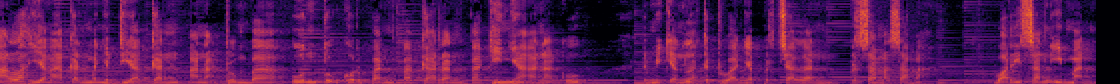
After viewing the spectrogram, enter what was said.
Allah yang akan menyediakan anak domba untuk korban bakaran baginya anakku. Demikianlah keduanya berjalan bersama-sama. Warisan iman.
